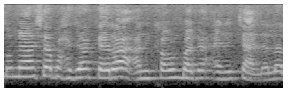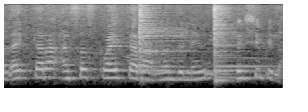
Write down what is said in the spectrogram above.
तुम्ही अशा भाज्या करा आणि खाऊन बघा आणि चॅनलला लाईक करा आणि सबस्क्राईब करा नंदिनी रेसिपीला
